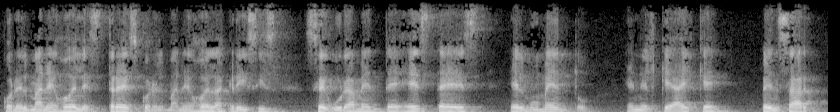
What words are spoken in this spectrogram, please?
con el manejo del estrés, con el manejo de la crisis, seguramente este es el momento en el que hay que pensar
